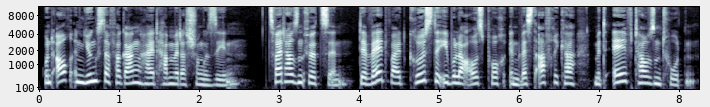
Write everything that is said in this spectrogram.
Und auch in jüngster Vergangenheit haben wir das schon gesehen. 2014, der weltweit größte Ebola-Ausbruch in Westafrika mit 11.000 Toten.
